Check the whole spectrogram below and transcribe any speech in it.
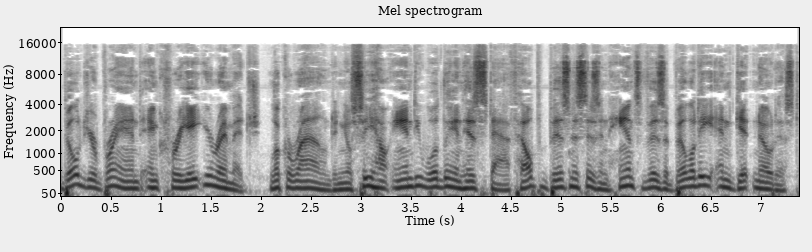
build your brand, and create your image. Look around and you'll see how Andy Woodley and his staff help businesses enhance visibility and get noticed.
